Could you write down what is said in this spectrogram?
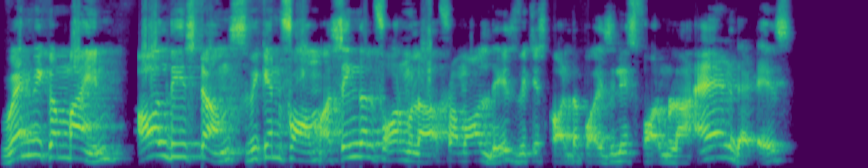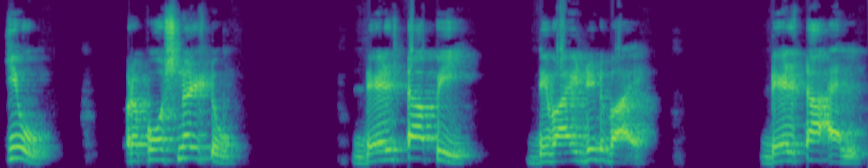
when we combine all these terms we can form a single formula from all these which is called the Poiseuille's formula and that is q proportional to delta P divided by delta L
